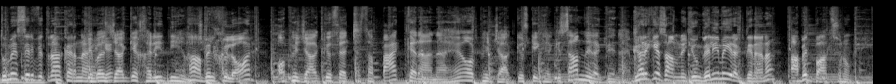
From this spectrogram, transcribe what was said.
तुम्हें सिर्फ़ इतना करना है बस जाके खरीदनी है हाँ बिल्कुल और? और फिर जाके उसे अच्छा सा पैक कराना है और फिर जाके उसके घर के सामने रख देना है। घर के सामने क्यों? गली में ही रख देना ना? आबिद बात सुनो मेरी।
